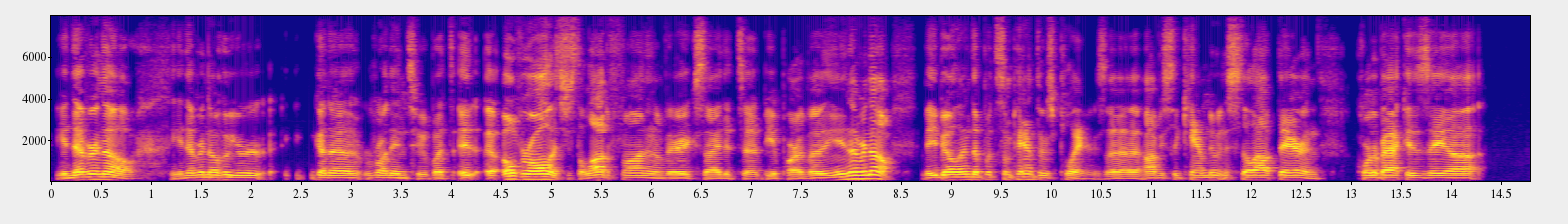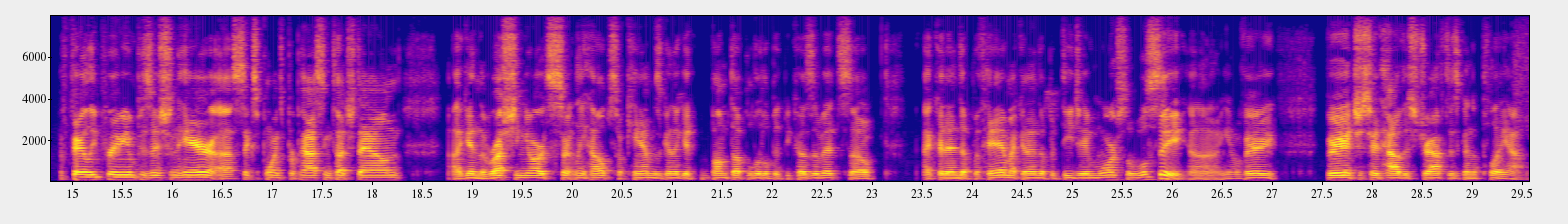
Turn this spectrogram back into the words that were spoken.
you never know. You never know who you're gonna run into. But it, overall, it's just a lot of fun, and I'm very excited to be a part of it. You never know. Maybe I'll end up with some Panthers players. Uh, obviously, Cam Newton is still out there, and quarterback is a, uh, a fairly premium position here. Uh, six points per passing touchdown. Again, the rushing yards certainly help, so Cam is going to get bumped up a little bit because of it. So I could end up with him. I could end up with DJ Moore. So we'll see. Uh, you know, very, very interested how this draft is going to play out.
